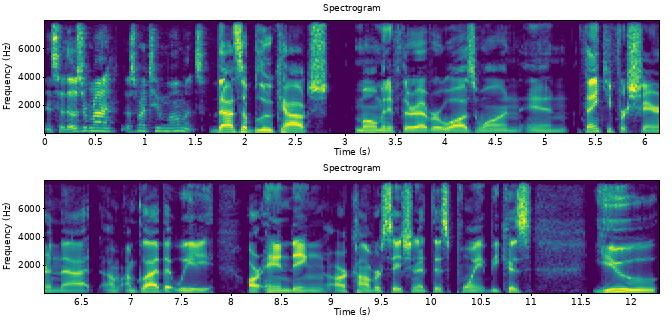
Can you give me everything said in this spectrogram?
And so those are my those are my two moments. That's a blue couch moment if there ever was one. And thank you for sharing that. I'm, I'm glad that we are ending our conversation at this point because you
